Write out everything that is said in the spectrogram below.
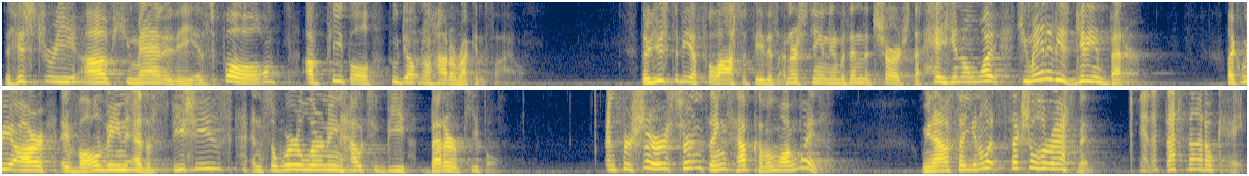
The history of humanity is full of people who don't know how to reconcile. There used to be a philosophy, this understanding within the church that, hey, you know what? Humanity's getting better. Like we are evolving as a species, and so we're learning how to be better people. And for sure, certain things have come a long ways. We now say, you know what? Sexual harassment, yeah, that, that's not okay.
